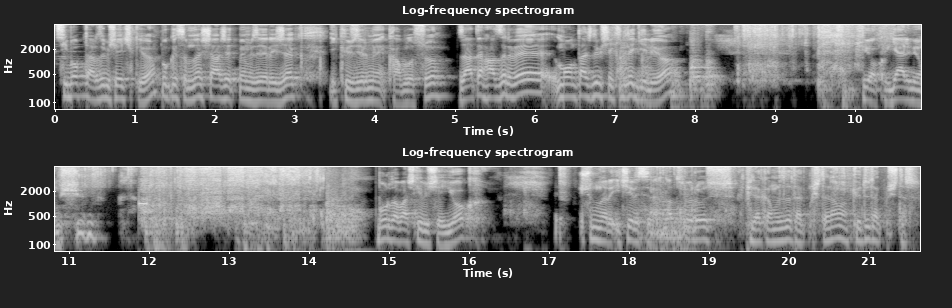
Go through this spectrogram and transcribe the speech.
sibop tarzı bir şey çıkıyor. Bu kısımda şarj etmemize yarayacak 220 kablosu. Zaten hazır ve montajlı bir şekilde geliyor. Yok gelmiyormuş. Burada başka bir şey yok. Şunları içerisine atıyoruz. Plakamızı da takmışlar ama kötü takmışlar.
